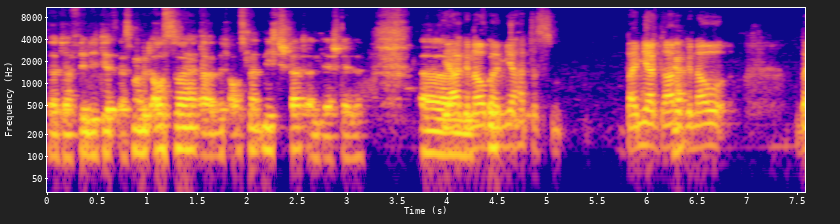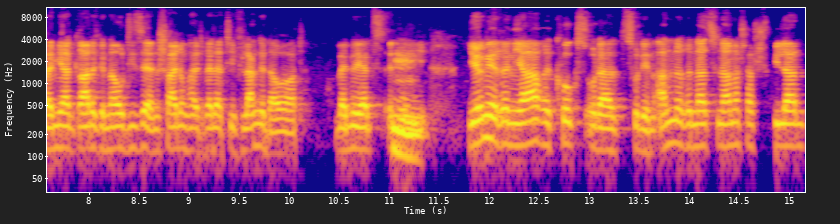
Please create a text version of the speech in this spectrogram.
da, da findet jetzt erstmal mit Ausland, äh, mit Ausland nicht statt an der Stelle. Ähm, ja, genau, bei mir hat das, bei mir hat gerade ja? genau, bei mir hat gerade genau diese Entscheidung halt relativ lang gedauert. Wenn du jetzt in hm. die jüngeren Jahre guckst oder zu den anderen Nationalmannschaftsspielern,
